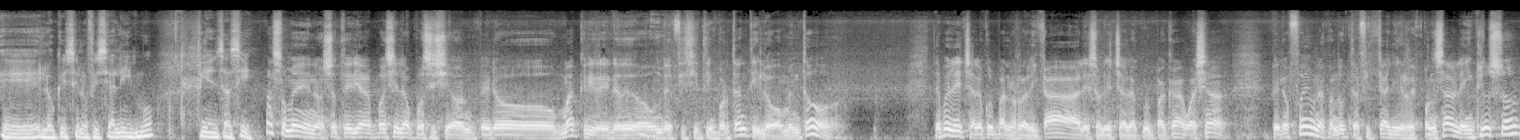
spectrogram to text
eh, lo que es el oficialismo piensa así. Más o menos, yo te diría, puede decir la oposición, pero Macri heredó un déficit importante y lo aumentó. Después le echa la culpa a los radicales o le echa la culpa acá o allá, pero fue una conducta fiscal irresponsable. Incluso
